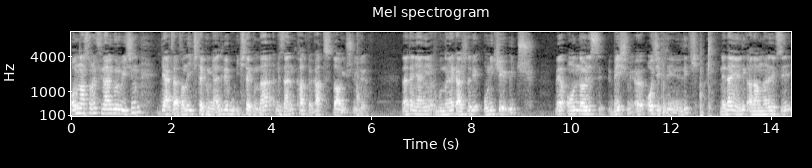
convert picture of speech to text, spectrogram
Ondan sonra final grubu için diğer taraftan da iki takım geldi ve bu iki takım da bizden kat ve kat daha güçlüydü. Zaten yani bunlara karşı da bir 12'ye 3 ve 14'e 5 mi o şekilde yenildik. Neden yenildik? Adamların hepsi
